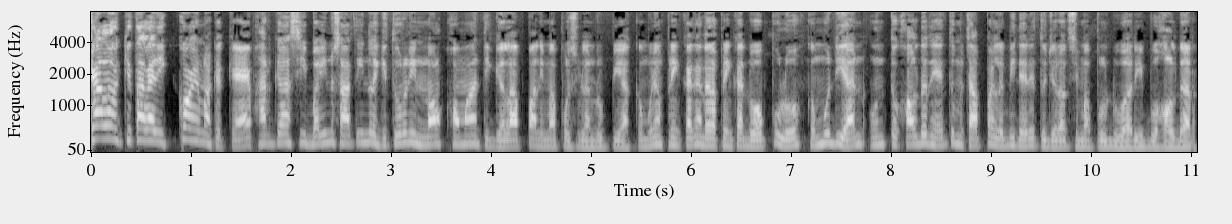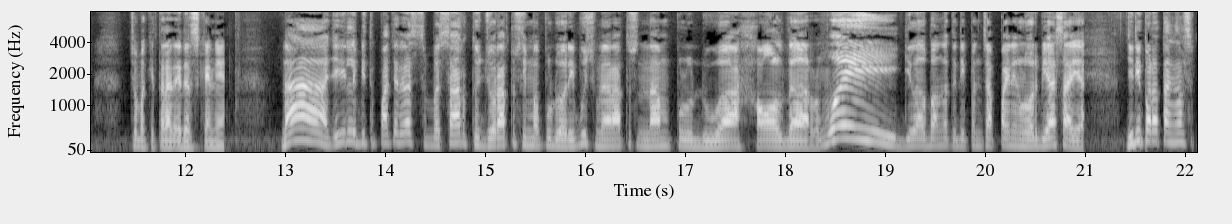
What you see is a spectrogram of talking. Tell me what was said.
kalau kita lihat di coin market cap, harga Shiba Inu saat ini lagi turunin 0,3859 rupiah. Kemudian peringkatnya adalah peringkat 20. Kemudian untuk holdernya itu mencapai lebih dari 752 ribu holder. Coba kita lihat header scan-nya. Nah, jadi lebih tepatnya adalah sebesar 752.962 holder. Woi, gila banget ini pencapaian yang luar biasa ya. Jadi pada tanggal 10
